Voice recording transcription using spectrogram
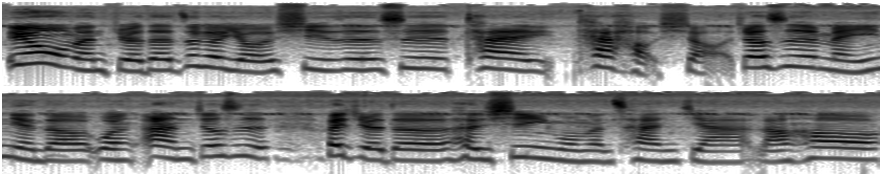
因为我们觉得这个游戏真的是太太好笑，就是每一年的文案就是会觉得很吸引我们参加，然后。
